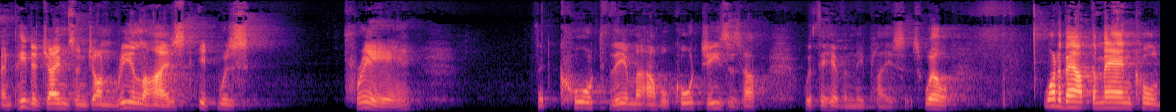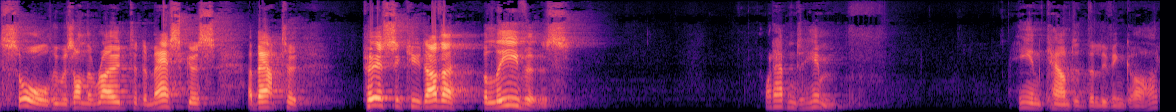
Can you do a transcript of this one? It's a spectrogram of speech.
And Peter, James, and John realized it was prayer that caught them up, or caught Jesus up with the heavenly places. Well, what about the man called Saul who was on the road to Damascus about to persecute other believers. What happened to him? He encountered the living God.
